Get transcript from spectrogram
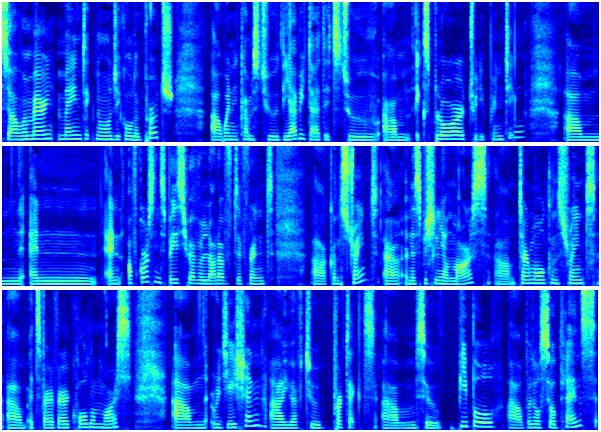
So our main, main technological approach uh, when it comes to the habitat it's to um, explore 3d printing um, and of course in space you have a lot of different uh, constraints uh, and especially on mars uh, thermal constraint. Um, it's very, very cold on Mars. Um, radiation, uh, you have to protect um, so people, uh, but also plants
